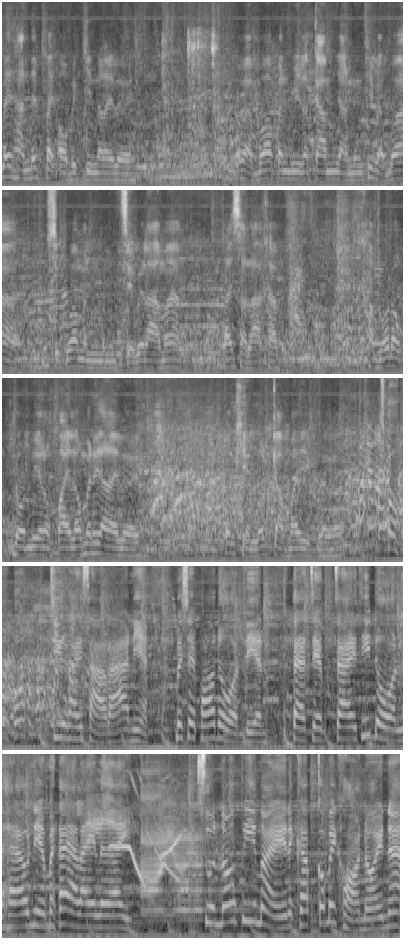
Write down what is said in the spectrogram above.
ไม่ทันได้ไปออกไปกินอะไรเลย ก็แบบว่าเป็นวีรกรรมอย่างหนึ่งที่แบบว่ารู้สึกว่ามันมันเสียเวลามากไร้สาระครับขับรถออกโดดเรียนออกไปแล้วไม่ได้อะไรเลย ต้องเข็นรถกลับมาอีกอะไรเงี้ย โถ ที่ไรสาระเนี่ยไม่ใช่เพราะโดดเรียน แต่เจ็บใจที่โดดแล้วเนี่ยไม่ได้อะไรเลย ส่วนน้องปีใหม่นะครับก็ไม่ขอน้อยหน้า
